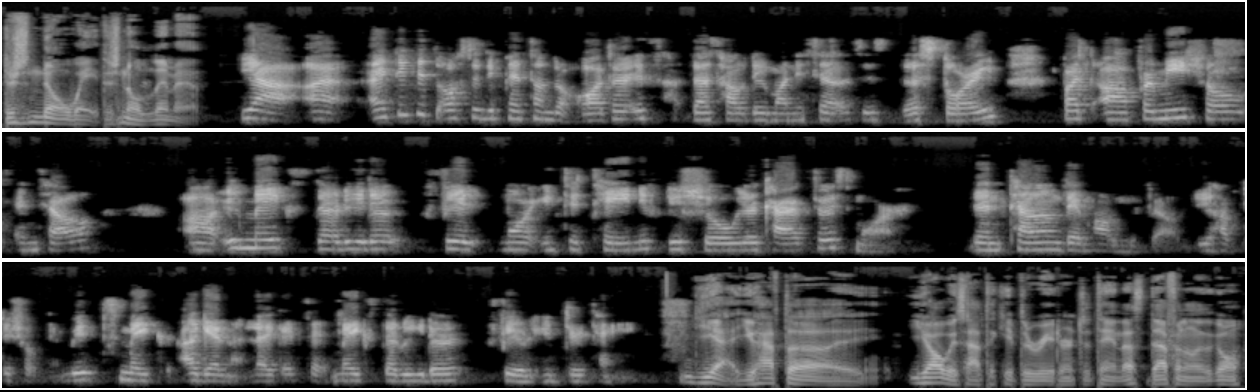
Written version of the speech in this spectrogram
There's no way, there's no limit. Yeah, I, I think it also depends on the author if that's how they want to tell the story. But uh, for me, show and tell, uh, it makes the reader feel more entertained if you show your characters more than telling them how you felt. You have to show them, which make again, like I said, makes the reader feel entertained. Yeah, you have to. You always have to keep the reader entertained. That's definitely the goal.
